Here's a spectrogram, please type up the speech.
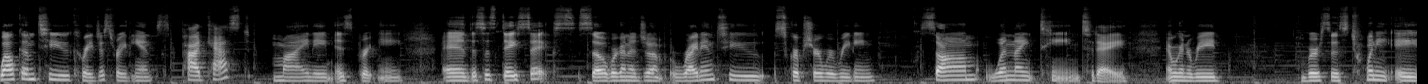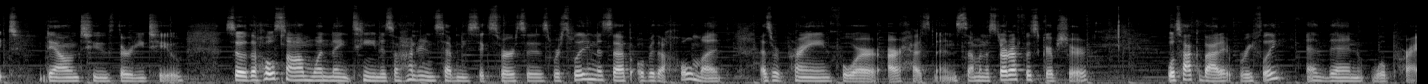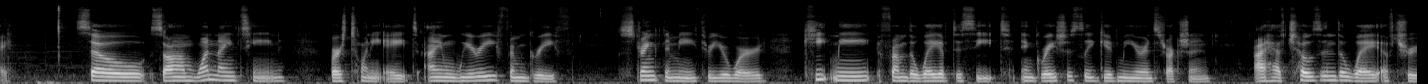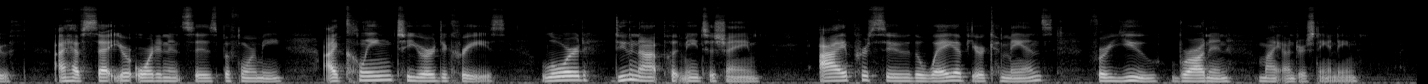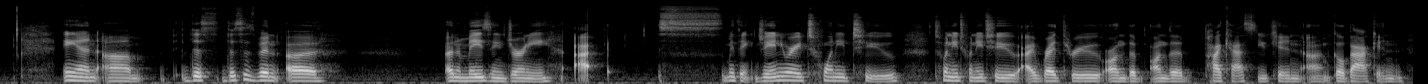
Welcome to Courageous Radiance podcast. My name is Brittany, and this is day six. So we're going to jump right into scripture. We're reading Psalm 119 today, and we're going to read verses 28 down to 32. So the whole Psalm 119 is 176 verses. We're splitting this up over the whole month as we're praying for our husbands. So I'm going to start off with scripture. We'll talk about it briefly, and then we'll pray. So, Psalm 119, verse 28 I am weary from grief. Strengthen me through your word. Keep me from the way of deceit, and graciously give me your instruction. I have chosen the way of truth. I have set your ordinances before me. I cling to your decrees. Lord, do not put me to shame. I pursue the way of your commands, for you broaden my understanding. And um, this this has been a an amazing journey. I, let me think. January 22, 2022, I read through on the on the podcast. You can um, go back and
